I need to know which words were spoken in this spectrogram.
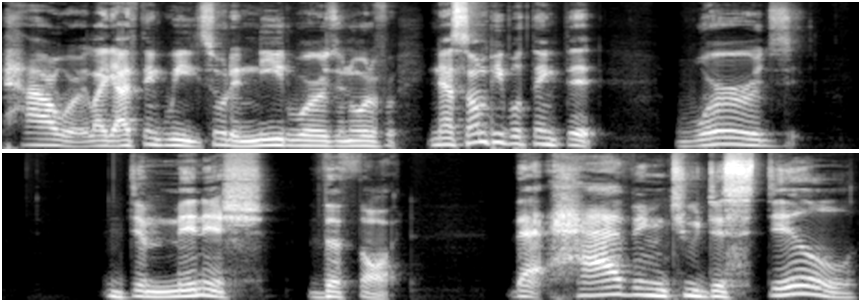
power. Like I think we sort of need words in order for now some people think that words diminish the thought that having to distill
